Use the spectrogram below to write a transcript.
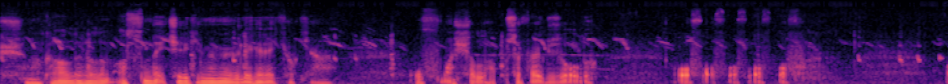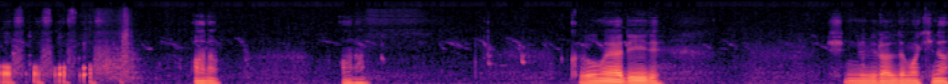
Şunu kaldıralım. Aslında içeri girmeme bile gerek yok ya. Of maşallah bu sefer güzel oldu. Of of of of of. Of of of of. Anam. Anam. Kırılmaya değildi. Şimdi herhalde makina.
